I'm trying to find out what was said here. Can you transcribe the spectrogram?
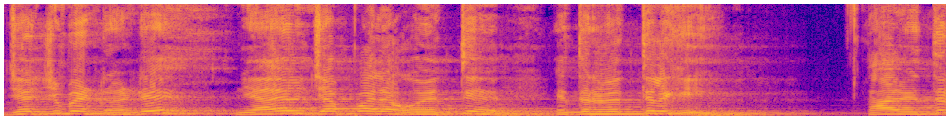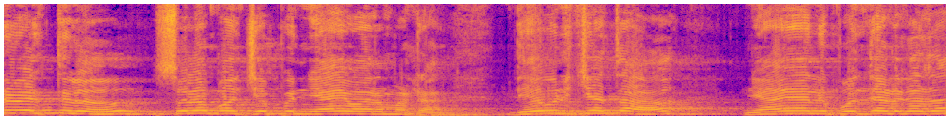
జడ్జిమెంట్ అంటే న్యాయం చెప్పాలి ఒక వ్యక్తి ఇద్దరు వ్యక్తులకి. ఆ ఇద్దరు వ్యక్తులు సులభం చెప్పిన న్యాయం అనమాట దేవుని చేత న్యాయాన్ని పొందాడు కదా?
